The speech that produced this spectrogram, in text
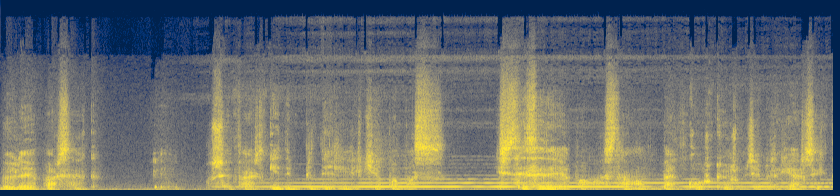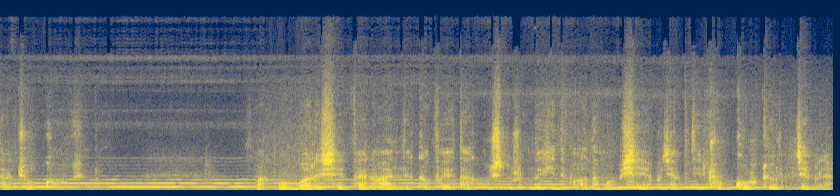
Böyle yaparsak e, bu sefer gidip bir delilik yapamaz. İstese de yapamaz tamam? Ben korkuyorum Cemile gerçekten çok korkuyorum. Bak bu Barış'ı fena halde kafaya takmış durumda gidip adama bir şey yapacak diye çok korkuyorum Cemile.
